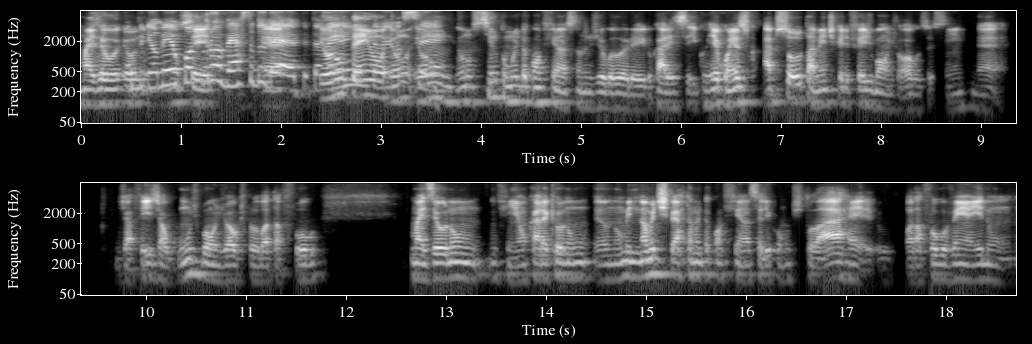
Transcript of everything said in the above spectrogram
Mas eu. eu opinião meio controversa do é, Depp também. Eu não tenho, eu, não, eu, não, eu não sinto muita confiança no Diego Loureiro. Cara, eu reconheço absolutamente que ele fez bons jogos, assim, né? Já fez alguns bons jogos pelo Botafogo. Mas eu não, enfim, é um cara que eu não, eu não, me, não me desperta muita confiança ali como titular. É, o Botafogo vem aí num,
